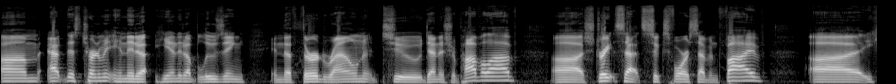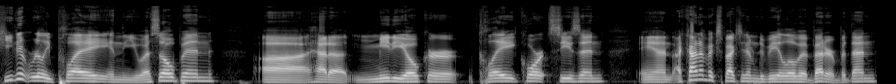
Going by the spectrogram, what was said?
um, at this tournament. He ended up he ended up losing in the third round to Denis Shapovalov. Uh, straight set 6-4, 7-5. Uh, he didn't really play in the U.S. Open. Uh, had a mediocre clay court season, and I kind of expected him to be a little bit better. But then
